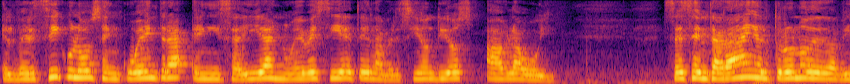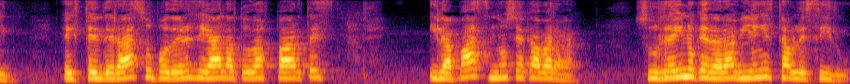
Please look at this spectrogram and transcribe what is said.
El versículo se encuentra en Isaías 9:7 en la versión Dios habla hoy. Se sentará en el trono de David extenderá su poder real a todas partes y la paz no se acabará. Su reino quedará bien establecido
